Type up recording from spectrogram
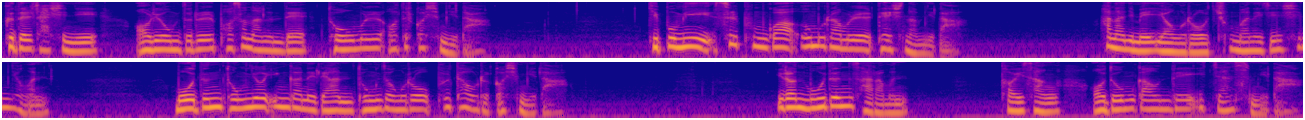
그들 자신이 어려움들을 벗어나는데 도움을 얻을 것입니다. 기쁨이 슬픔과 음울함을 대신합니다. 하나님의 영으로 충만해진 심령은 모든 동료 인간에 대한 동정으로 불타오를 것입니다. 이런 모든 사람은 더 이상 어두움 가운데 있지 않습니다.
